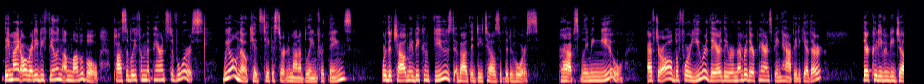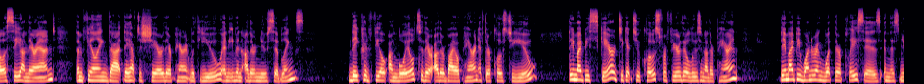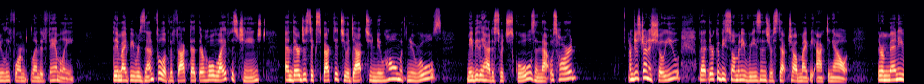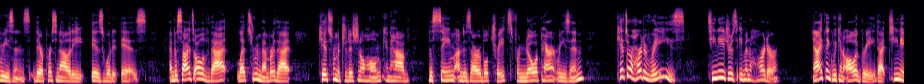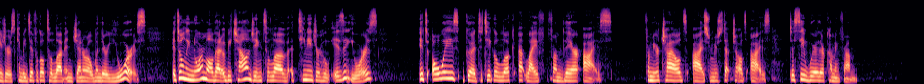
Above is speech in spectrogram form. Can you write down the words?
They might already be feeling unlovable, possibly from the parent's divorce. We all know kids take a certain amount of blame for things, or the child may be confused about the details of the divorce, perhaps blaming you. After all, before you were there, they remember their parents being happy together. There could even be jealousy on their end, them feeling that they have to share their parent with you and even other new siblings. They could feel unloyal to their other bio parent if they're close to you. They might be scared to get too close for fear they'll lose another parent. They might be wondering what their place is in this newly formed blended family. They might be resentful of the fact that their whole life has changed and they're just expected to adapt to a new home with new rules. Maybe they had to switch schools and that was hard. I'm just trying to show you that there could be so many reasons your stepchild might be acting out. There are many reasons their personality is what it is. And besides all of that, let's remember that kids from a traditional home can have the same undesirable traits for no apparent reason. Kids are hard to raise, teenagers, even harder. And I think we can all agree that teenagers can be difficult to love in general when they're yours. It's only normal that it would be challenging to love a teenager who isn't yours. It's always good to take a look at life from their eyes, from your child's eyes, from your stepchild's eyes, to see where they're coming from.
